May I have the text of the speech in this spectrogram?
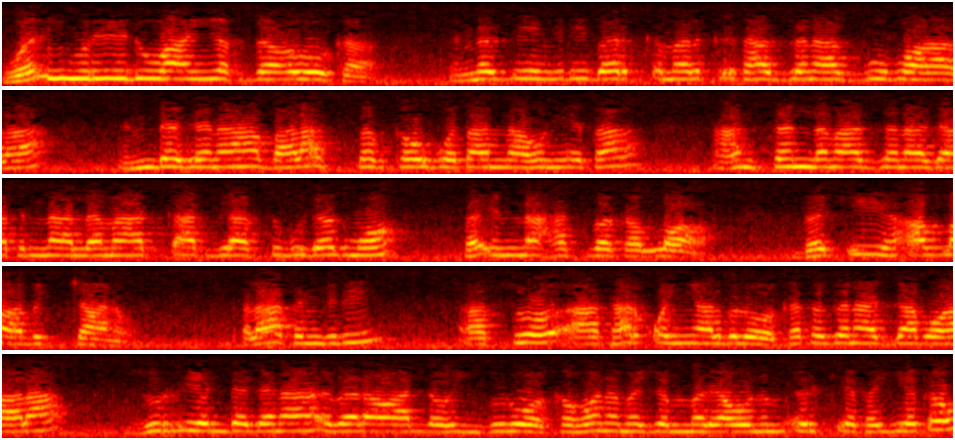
ወኢን ዩሪዱ አን የክደዑከ። እነዚህ እንግዲህ በእርቅ መልክ ታዘናጉ በኋላ እንደገና ባላሰብከው ቦታና ሁኔታ አንተን ለማዘናጋትና ለማጥቃት ቢያስቡ ደግሞ ፈኢና ሐስበከ በቂ አላህ ብቻ ነው። ጥላት እንግዲህ አታርቆኛል ብሎ ከተዘናጋ በኋላ ዙሬ እንደገና እበላዋለሁኝ ብሎ ከሆነ መጀመሪያውንም እርቅ የጠየቀው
